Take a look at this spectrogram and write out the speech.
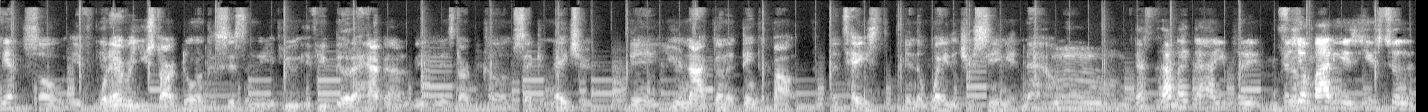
Yeah. So if whatever you start doing consistently, if you if you build a habit out of it and it start to become second nature, then you're not gonna think about the taste in the way that you're seeing it now. Mm, that's I like that how you put it because your body is used to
